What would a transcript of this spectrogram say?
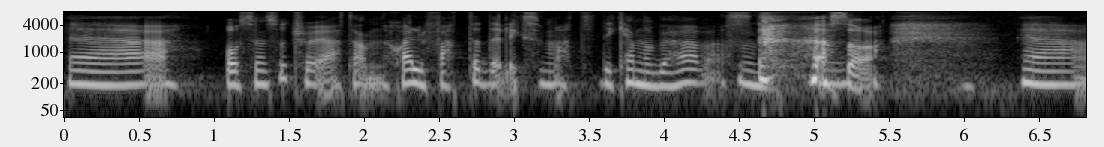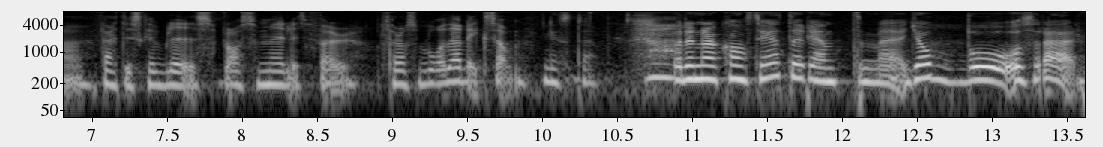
Eh, och sen så tror jag att han själv fattade liksom att det kan nog behövas. Mm. alltså, eh, för att det ska bli så bra som möjligt för, för oss båda. Liksom. Just det. Var det några konstigheter rent med jobb och, och sådär?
